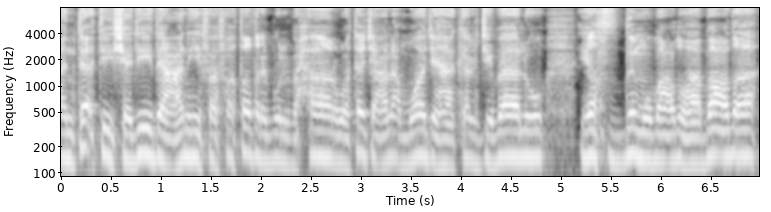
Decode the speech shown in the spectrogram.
أن تأتي شديدة عنيفة فتضرب البحار وتجعل أمواجها كالجبال يصدم بعضها بعضا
